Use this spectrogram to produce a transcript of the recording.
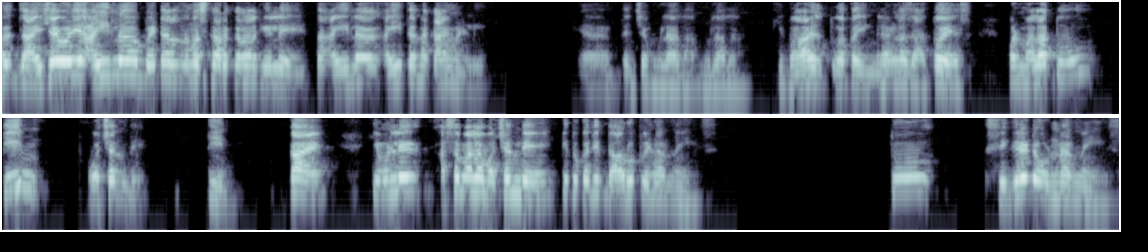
मग जायच्या वेळी आईला भेटायला नमस्कार करायला गेले तर आईला आई त्यांना काय म्हणली? त्यांच्या मुलाला मुलाला की बाळ तू आता इंग्लंडला जातोयस पण मला तू तीन वचन दे. तीन. काय? की म्हणले असं मला वचन दे की तू कधी दारू पिणार नाहीस. तू सिगरेट ओढणार नाहीस.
